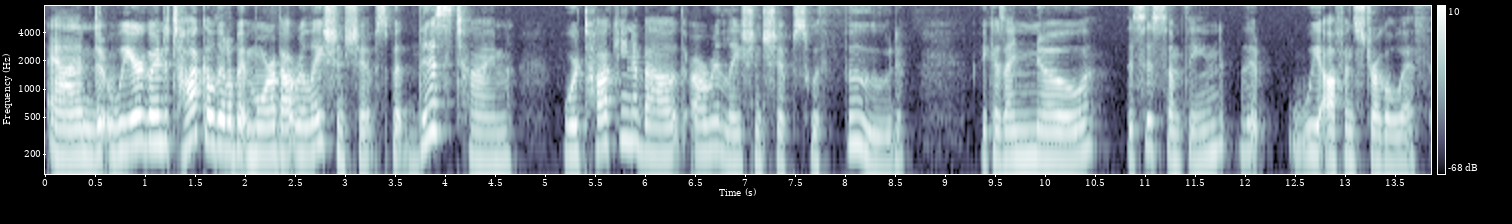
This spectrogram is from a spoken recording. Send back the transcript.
And we are going to talk a little bit more about relationships, but this time we're talking about our relationships with food because I know this is something that we often struggle with.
